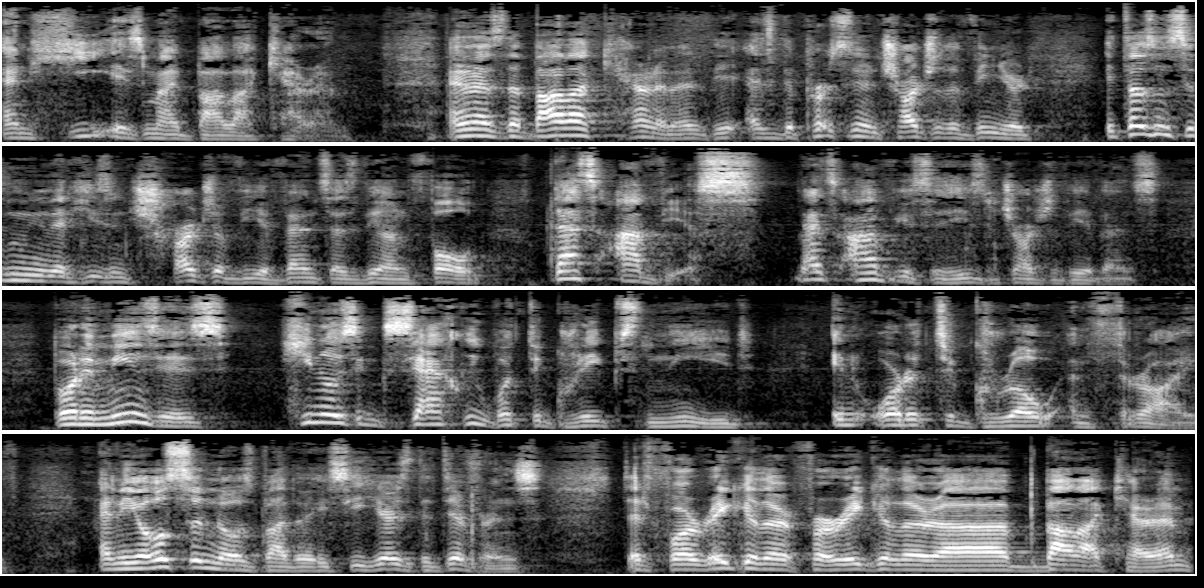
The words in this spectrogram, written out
and he is my Bala Kerem. And as the Bala Kerem, as the, as the person in charge of the vineyard, it doesn't simply mean that he's in charge of the events as they unfold. That's obvious. That's obvious that he's in charge of the events. But what it means is he knows exactly what the grapes need in order to grow and thrive. And he also knows, by the way, see, here's the difference, that for a regular, for a regular, uh, Bala Kerem,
